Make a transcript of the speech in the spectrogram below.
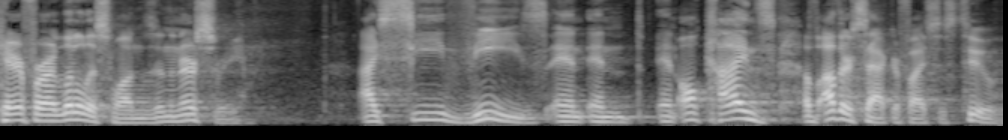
care for our littlest ones in the nursery. I see these and, and, and all kinds of other sacrifices too.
